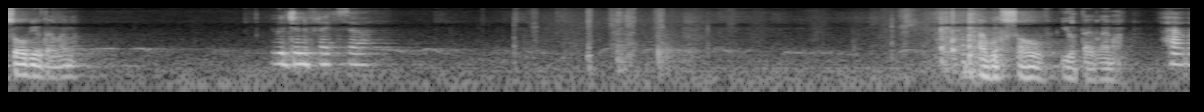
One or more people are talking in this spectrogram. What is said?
will solve your dilemma. You will genuflect, sir. I will solve your dilemma. How?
